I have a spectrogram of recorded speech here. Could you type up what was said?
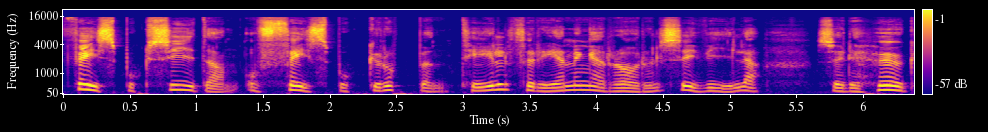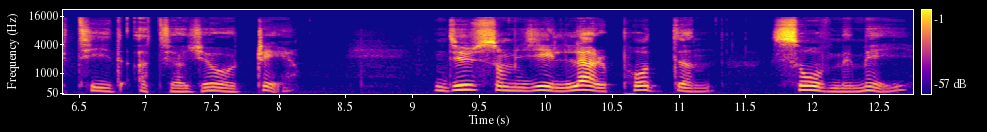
Facebook-sidan och Facebookgruppen till föreningen Rörelse i vila så är det hög tid att jag gör det. Du som gillar podden Sov med mig.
